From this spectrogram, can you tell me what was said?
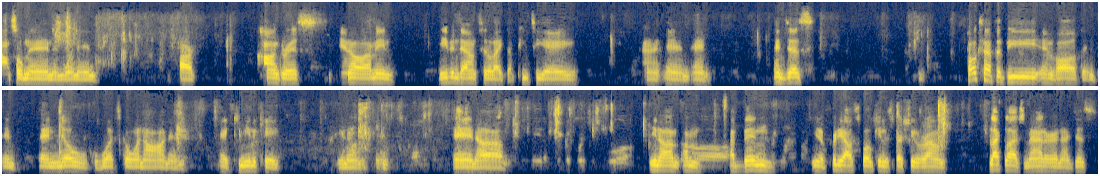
councilmen and women, our Congress. You know, I mean, even down to like the PTA, and and and, and just folks have to be involved and, and and know what's going on and and communicate. You know, and, and uh, you know, I'm, I'm oh. I've been you know pretty outspoken, especially around Black Lives Matter, and I just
